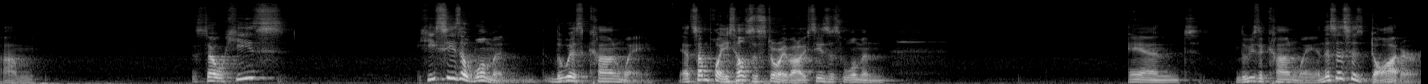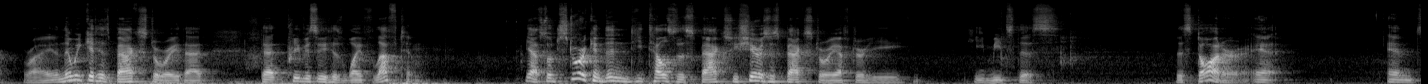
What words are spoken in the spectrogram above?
Um, so he's he sees a woman, Lewis Conway. At some point, he tells the story about how he sees this woman and Louisa Conway, and this is his daughter, right? And then we get his backstory that that previously his wife left him. Yeah, so Stuart can then he tells this back, he shares his backstory after he he meets this this daughter, and and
